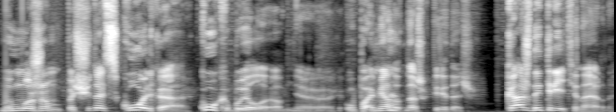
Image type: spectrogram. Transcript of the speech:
Мы можем посчитать, сколько Кук был э, упомянут в наших передачах. Каждый третий, наверное.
